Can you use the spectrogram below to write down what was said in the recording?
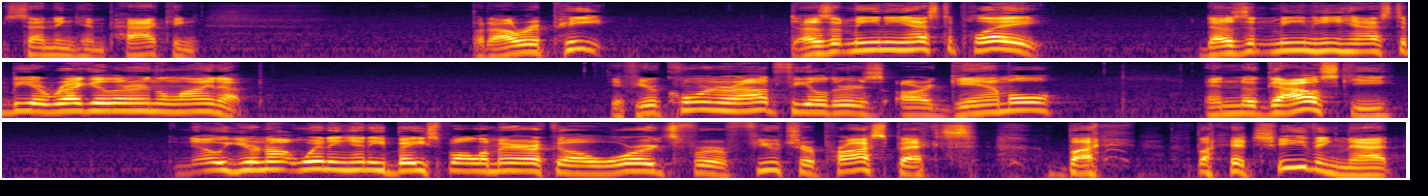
sending him packing. But I'll repeat doesn't mean he has to play, doesn't mean he has to be a regular in the lineup. If your corner outfielders are Gamel and Nogowski, no, you're not winning any Baseball America awards for future prospects by by achieving that,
